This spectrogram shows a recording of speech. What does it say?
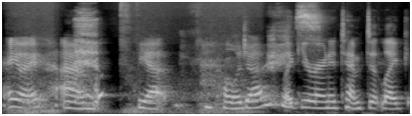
anyway, um yeah, apologize. like your own attempt at like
